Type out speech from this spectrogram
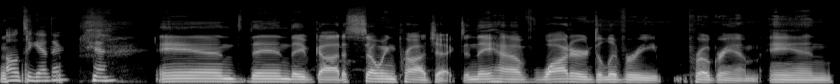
ten altogether. Yeah. and then they've got a sewing project and they have water delivery program and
